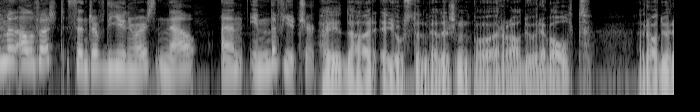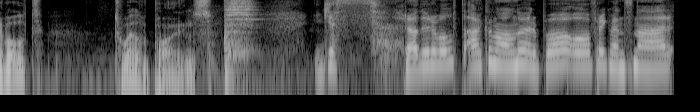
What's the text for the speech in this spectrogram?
Men aller først, Center of the Universe now and in the future. Hei, det her er Josten Pedersen på Radio Revolt. Radio Revolt, 12 points. Yes! Radio Revolt er kanalen du hører på, og frekvensen er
